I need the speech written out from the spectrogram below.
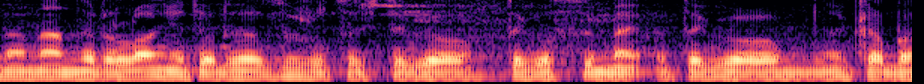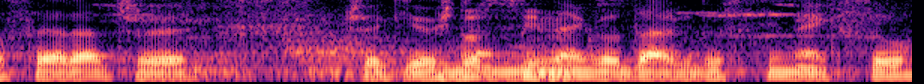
na nandrolonie, to od razu rzucać tego, tego, syme, tego kabasera czy, czy jakiegoś Do tam innego, tak, do Stimexu.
